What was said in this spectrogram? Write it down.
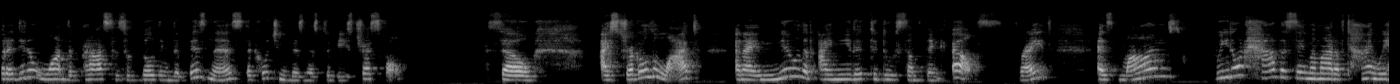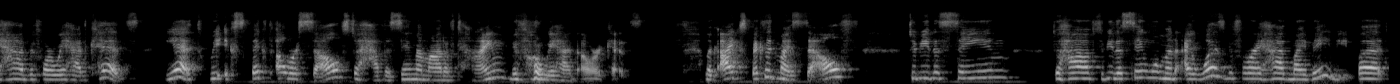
but I didn't want the process of building the business, the coaching business, to be stressful. So I struggled a lot and I knew that I needed to do something else, right? As moms, we don't have the same amount of time we had before we had kids yet we expect ourselves to have the same amount of time before we had our kids. Like i expected myself to be the same to have to be the same woman i was before i had my baby but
